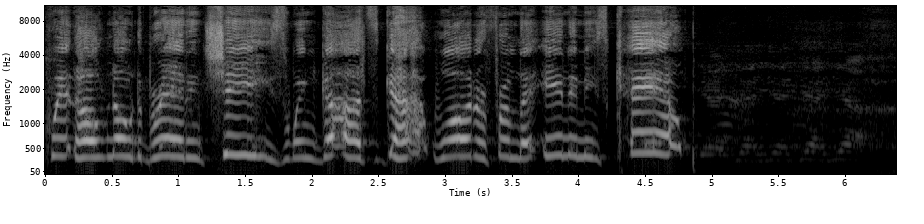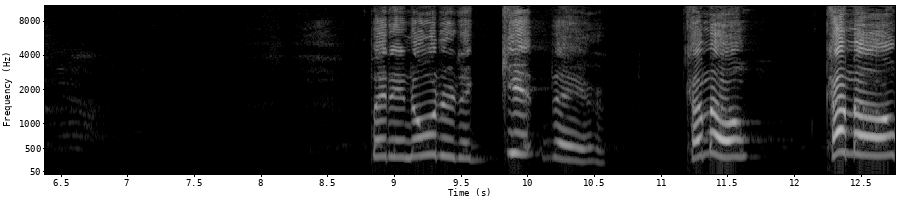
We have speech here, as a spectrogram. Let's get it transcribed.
Quit holding on to bread and cheese when God's got water from the enemy's camp. But in order to get there, come on, come on,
